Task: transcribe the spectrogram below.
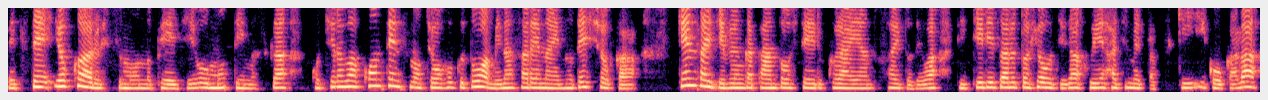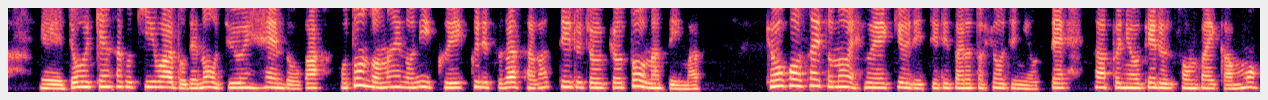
別でよくある質問のページを持っていますが、こちらはコンテンツの重複とはみなされないのでしょうか？現在自分が担当しているクライアントサイトでは、リッチリザルト表示が増え始めた月以降から、えー、上位検索キーワードでの順位変動がほとんどないのにクイック率が下がっている状況となっています。競合サイトの FAQ リッチリザルト表示によって、サープにおける存在感も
